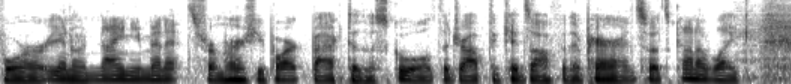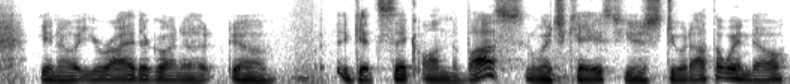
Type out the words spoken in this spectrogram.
for you know 90 minutes from Hershey Park back to the school to drop the kids off with their parents. So it's kind of like, you know, you're either going to uh, get sick on the bus, in which case you just do it out the window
